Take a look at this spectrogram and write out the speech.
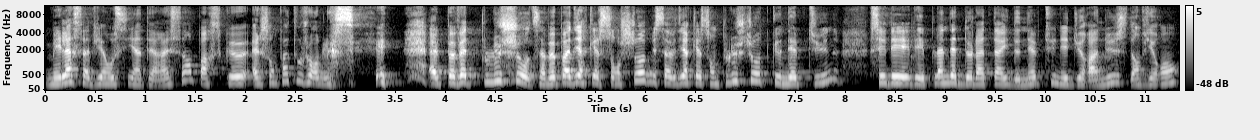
mais là, ça devient aussi intéressant parce qu'elles sont pas toujours glacées. elles peuvent être plus chaudes. Ça ne veut pas dire qu'elles sont chaudes, mais ça veut dire qu'elles sont plus chaudes que Neptune. C'est des, planètes de la taille de Neptune et d'Uranus d'environ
